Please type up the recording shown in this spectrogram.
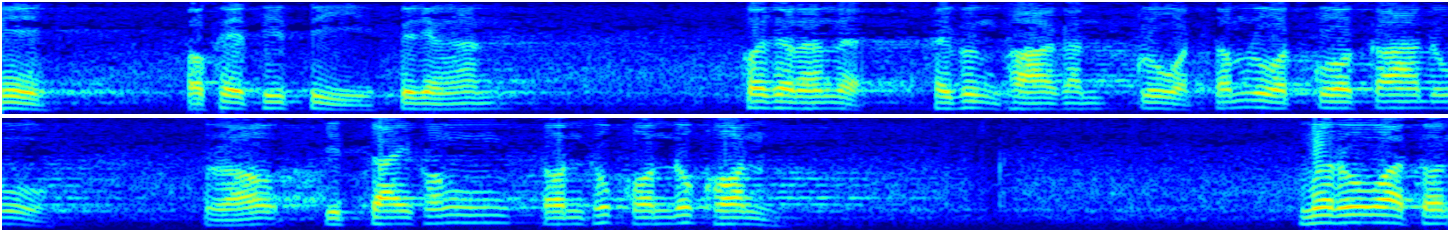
นี่ ประเภทที่สี่เป็นอย่างนั้น เพราะฉะนั้นแหละ ให้พึ่งพากันกรวดสำรวจกรวดกาดู เราจิตใจของตนทุกคนทุกคน เมื่อรู้ว่าตน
